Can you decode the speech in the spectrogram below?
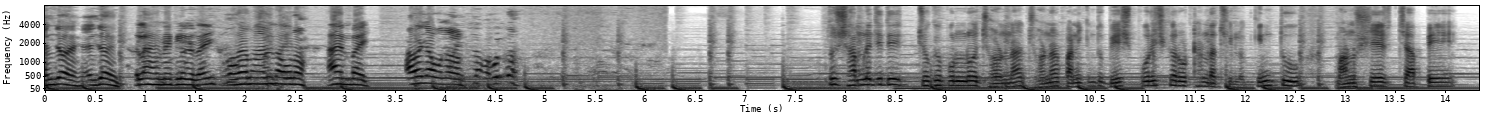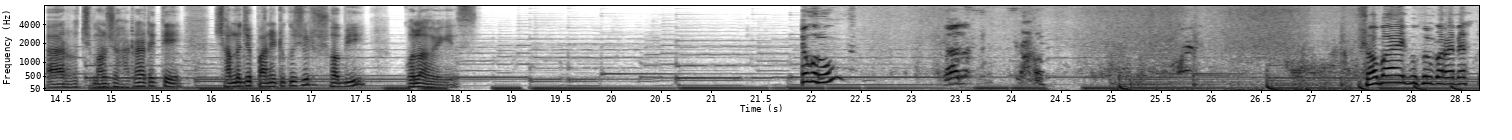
এনজয় এনজয় তাহলে আমি এক যাই না না আমি যাব না আইন ভাই আমি যাব না তো সামনে যেতে চোখে পড়ল ঝর্ণা ঝর্ণার পানি কিন্তু বেশ পরিষ্কার ও ঠান্ডা ছিল। কিন্তু মানুষের চাপে আর হচ্ছে মানুষের হাঁটাহাঁটিতে সামনে যে পানিটুকু ছিল সবই ঘোলা হয়ে গেছে। সবাই গোসল করায় ব্যস্ত।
